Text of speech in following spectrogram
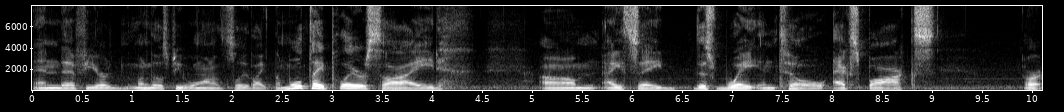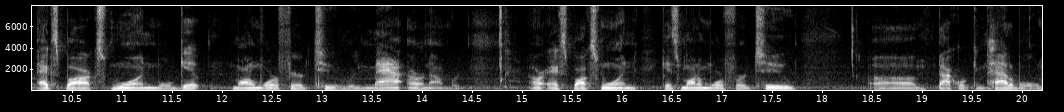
and if you're one of those people honestly like the multiplayer side, um, I say just wait until Xbox or Xbox One will get Modern Warfare 2 remat or not or Xbox One gets Modern Warfare 2 uh, backward compatible.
